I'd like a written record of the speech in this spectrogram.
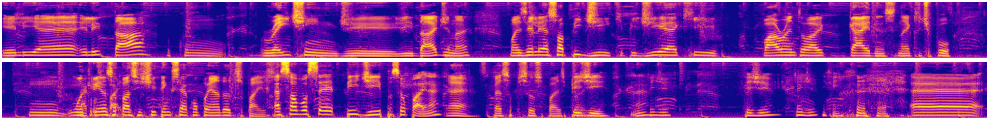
Ele é. Ele tá com rating de, de idade, né? Mas ele é só pedir. Que pedir é que. Parental guidance, né? Que tipo. Um- uma os criança pais. pra assistir tem que ser acompanhada dos pais. É só você pedir pro seu pai, né? É, peça pros seus pais. Pedir, né? Entendi. Pedir. Entendi. Enfim. É,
